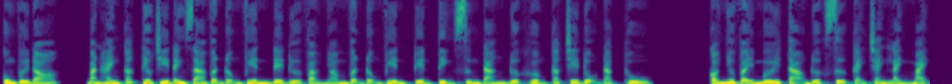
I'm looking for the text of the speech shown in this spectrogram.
Cùng với đó, ban hành các tiêu chí đánh giá vận động viên để đưa vào nhóm vận động viên tuyển tỉnh xứng đáng được hưởng các chế độ đặc thù. Có như vậy mới tạo được sự cạnh tranh lành mạnh,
